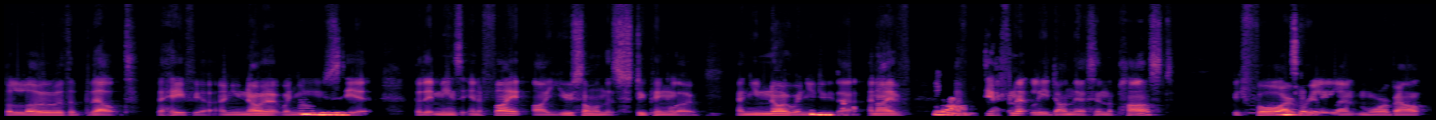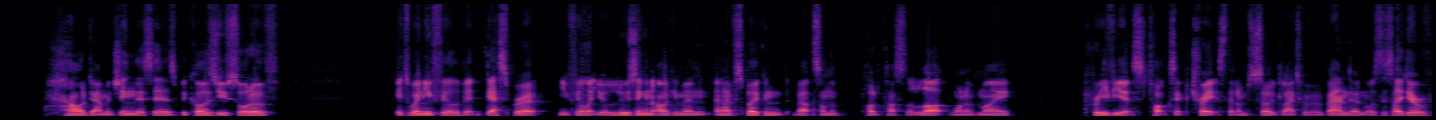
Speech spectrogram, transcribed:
below the belt behavior, and you know it when you mm-hmm. see it. But it means in a fight, are you someone that's stooping low? And you know when you do mm-hmm. that. And I've yeah. I've definitely done this in the past before I really learned more about how damaging this is because you sort of it's when you feel a bit desperate, you feel like you're losing an argument. And I've spoken about this on the podcast a lot. One of my previous toxic traits that I'm so glad to have abandoned was this idea of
